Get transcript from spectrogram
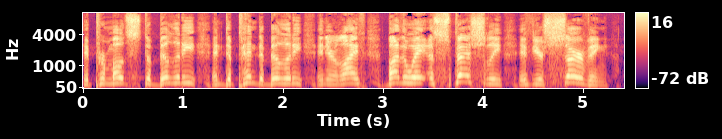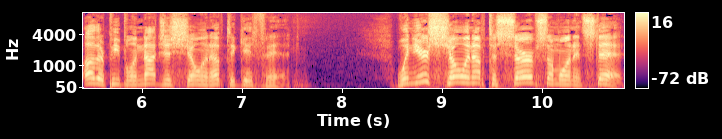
it promotes stability and dependability in your life. By the way, especially if you're serving other people and not just showing up to get fed. When you're showing up to serve someone instead,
